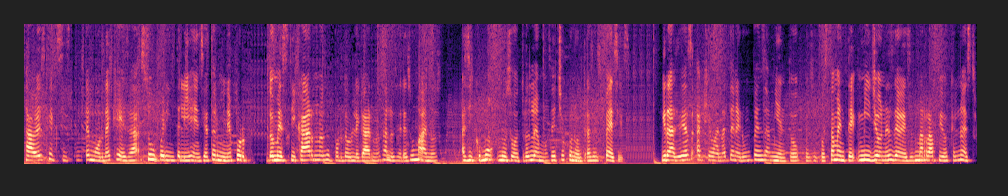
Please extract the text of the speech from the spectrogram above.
sabes que existe el temor de que esa superinteligencia termine por domesticarnos o por doblegarnos a los seres humanos, así como nosotros lo hemos hecho con otras especies gracias a que van a tener un pensamiento, pues supuestamente millones de veces más rápido que el nuestro.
